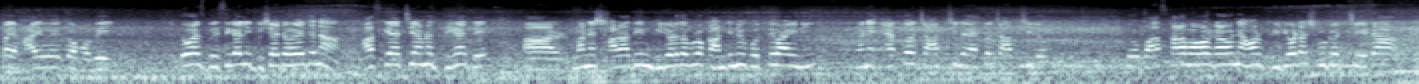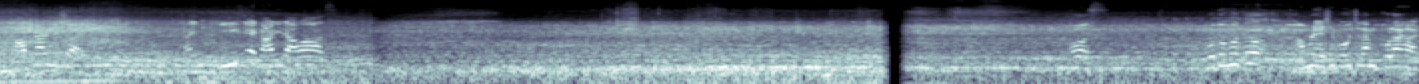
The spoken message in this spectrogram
ভাই হাইওয়ে তো হবেই। তো আজ বেসিক্যালি বিষয়টা হয়েছে না, আজকে যাচ্ছি আমরা দীঘাতে, আর মানে সারাদিন ভিডিওটা তো পুরো কন্টিনিউ করতে পারিনি। মানে এত চাপ ছিল, এত চাপ ছিল। তো বাস খারাপ হওয়ার কারণে আমার ভিডিওটা শ্যুট হচ্ছে, এটা ভাবনার বিষয়। ভাই, কী যে গাড়ির আওয়াজ। প্রথমত আমরা এসে পৌঁছলাম কোলাঘাট,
